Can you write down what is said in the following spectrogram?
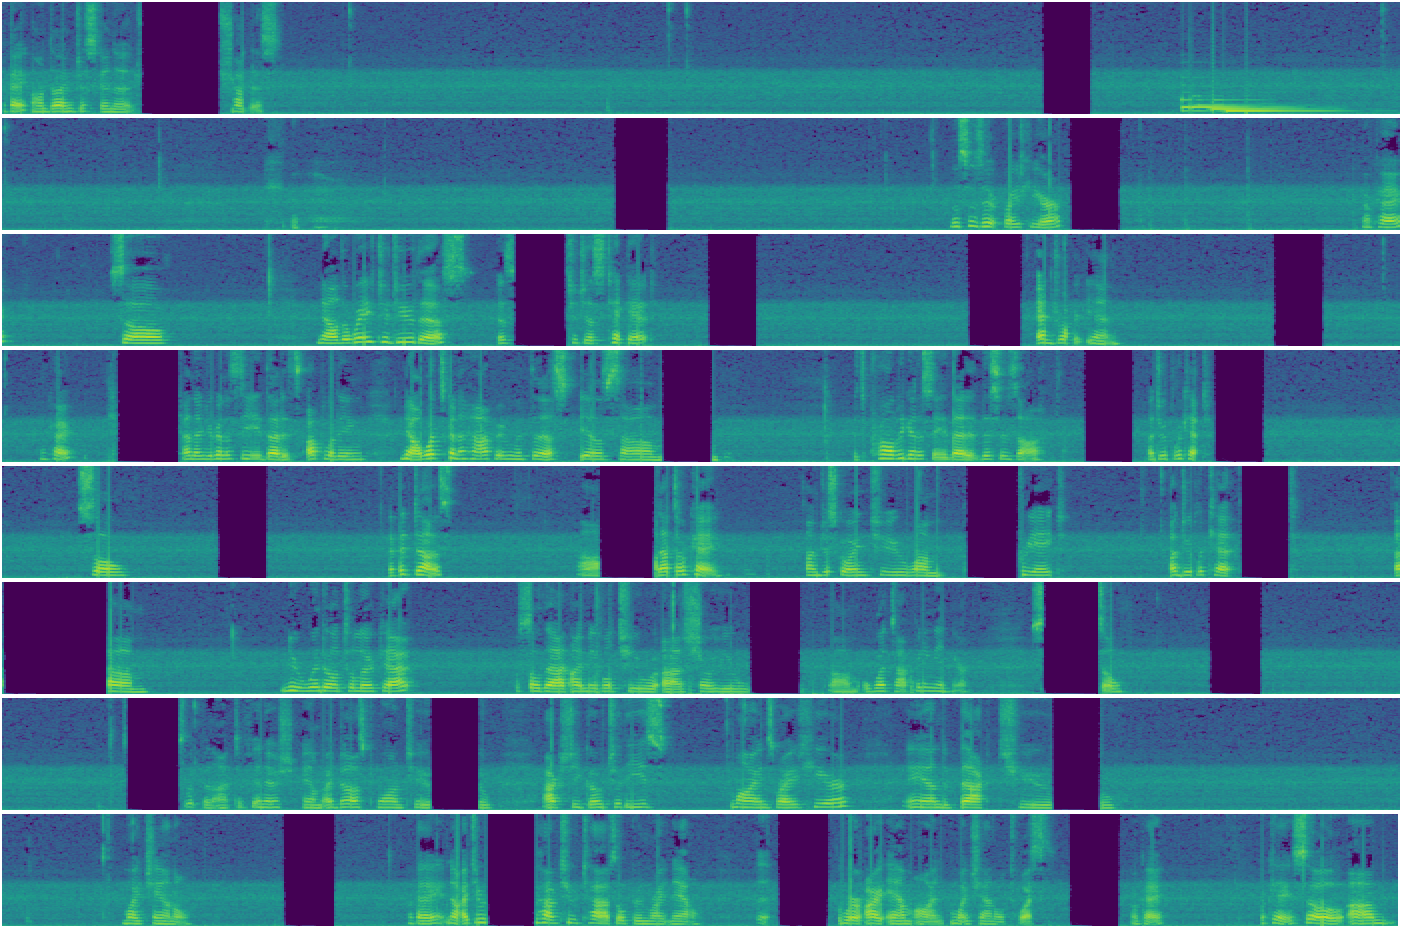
Okay, and I'm just going to show this. This is it right here. Okay, so now the way to do this is to just take it and drop it in. Okay, and then you're going to see that it's uploading. Now what's going to happen with this is um, it's probably going to say that this is a, a duplicate. So if it does, uh, that's okay. I'm just going to um, create a duplicate um, new window to look at so that I'm able to uh, show you um, what's happening in here. So, wait for that to finish and I just want to actually go to these lines right here and back to my channel. Okay, now I do have two tabs open right now uh, where I am on my channel twice. Okay, okay, so um,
